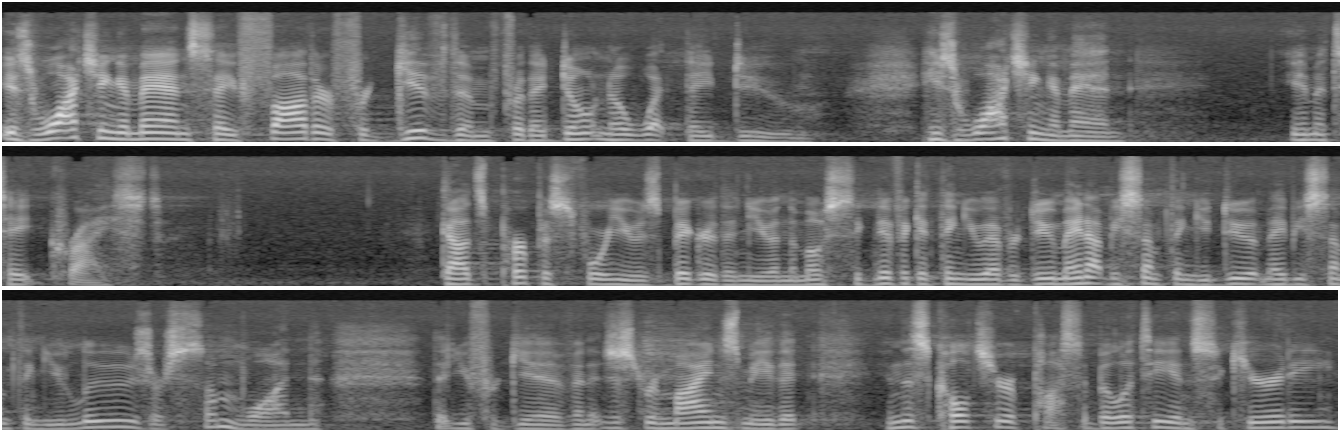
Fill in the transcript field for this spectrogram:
is watching a man say, Father, forgive them, for they don't know what they do. He's watching a man imitate Christ. God's purpose for you is bigger than you, and the most significant thing you ever do may not be something you do, it may be something you lose or someone that you forgive. And it just reminds me that in this culture of possibility and security,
